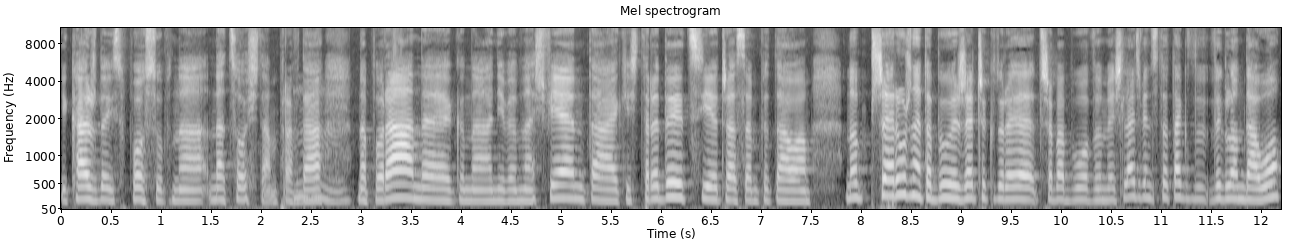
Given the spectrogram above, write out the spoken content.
i każdy sposób na, na coś tam, prawda? Mm. Na poranek, na nie wiem, na święta, jakieś tradycje czasem pytałam. No przeróżne to były rzeczy, które trzeba było wymyślać, więc to tak wyglądało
